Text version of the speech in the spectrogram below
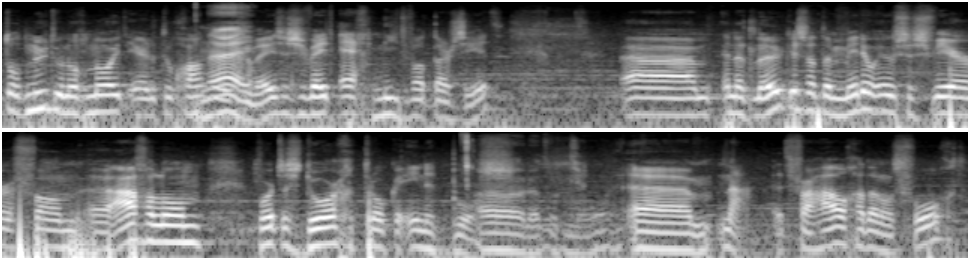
tot nu toe nog nooit eerder toegankelijk Nee. geweest. Dus je weet echt niet wat daar zit. Ehm, en het leuke is dat de middeleeuwse sfeer van eh, Avalon wordt dus doorgetrokken in het bos. Oh, dat wordt mooi. Ehm, nou, het verhaal gaat dan als volgt.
